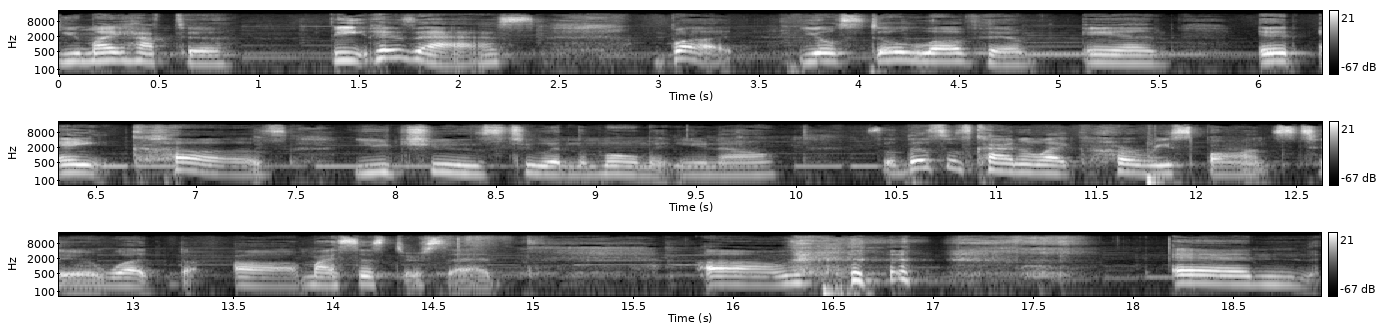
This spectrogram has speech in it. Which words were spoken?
you might have to beat his ass, but you'll still love him and it ain't cuz you choose to in the moment, you know? So this was kind of like her response to what uh, my sister said. Um, and,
